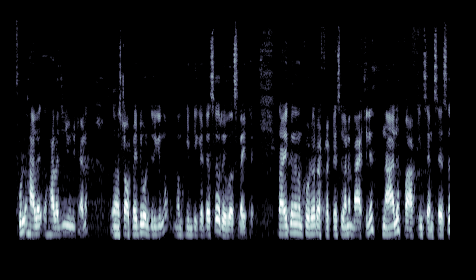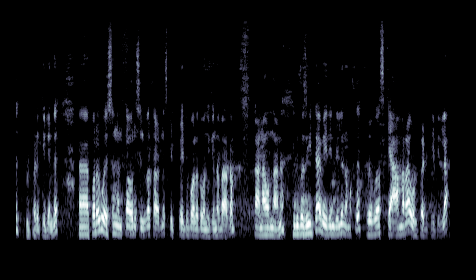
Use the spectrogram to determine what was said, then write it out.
ഫുൾ ഹാല ഹാലജൻ യൂണിറ്റ് ആണ്. സ്റ്റോപ്പ് ലൈറ്റ് കൊടുത്തിരിക്കുന്നു. നമുക്ക് ഇൻഡിക്കേറ്റേഴ്സ് റിവേഴ്സ് ലൈറ്റ് താഴേക്ക് നമുക്ക് ഇവിടെ റിഫ്ലക്ടേഴ്സ് കാണാം. ബാക്കിൽ നാല് പാർക്കിംഗ് സെൻസേഴ്സ് ഉൾപ്പെടുത്തിയിട്ടുണ്ട്. പുറക് വശം നമുക്ക് ആ ഒരു സിൽവർ കളറിൽ സ്കിപ്പ് പ്ലേറ്റ് പോലെ തോന്നിക്കുന്ന ഭാഗം കാണാവുന്നതാണ്. ഇതിപ്പോൾ സീറ്റ വേരിയന്റിൽ നമുക്ക് റിവേഴ്സ് ക്യാമറ ഉൾപ്പെടുത്തിയിട്ടില്ല.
